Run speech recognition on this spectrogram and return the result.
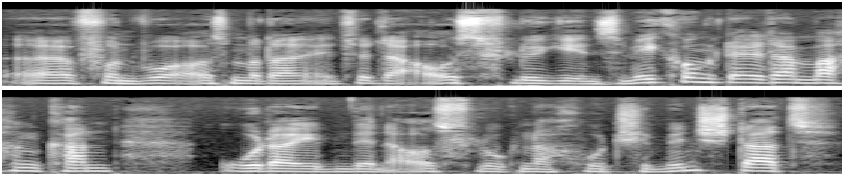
äh, von wo aus man dann entweder Ausflüge ins Mekong-Delta machen kann oder eben den Ausflug nach Ho Chi Minh-Stadt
